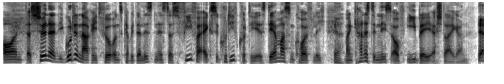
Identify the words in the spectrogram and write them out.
Und das Schöne, die gute Nachricht für uns Kapitalisten ist, das FIFA-Exekutivkoté ist dermaßen käuflich, Ja. man kann es demnächst auf Ebay ersteigern. Ja,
